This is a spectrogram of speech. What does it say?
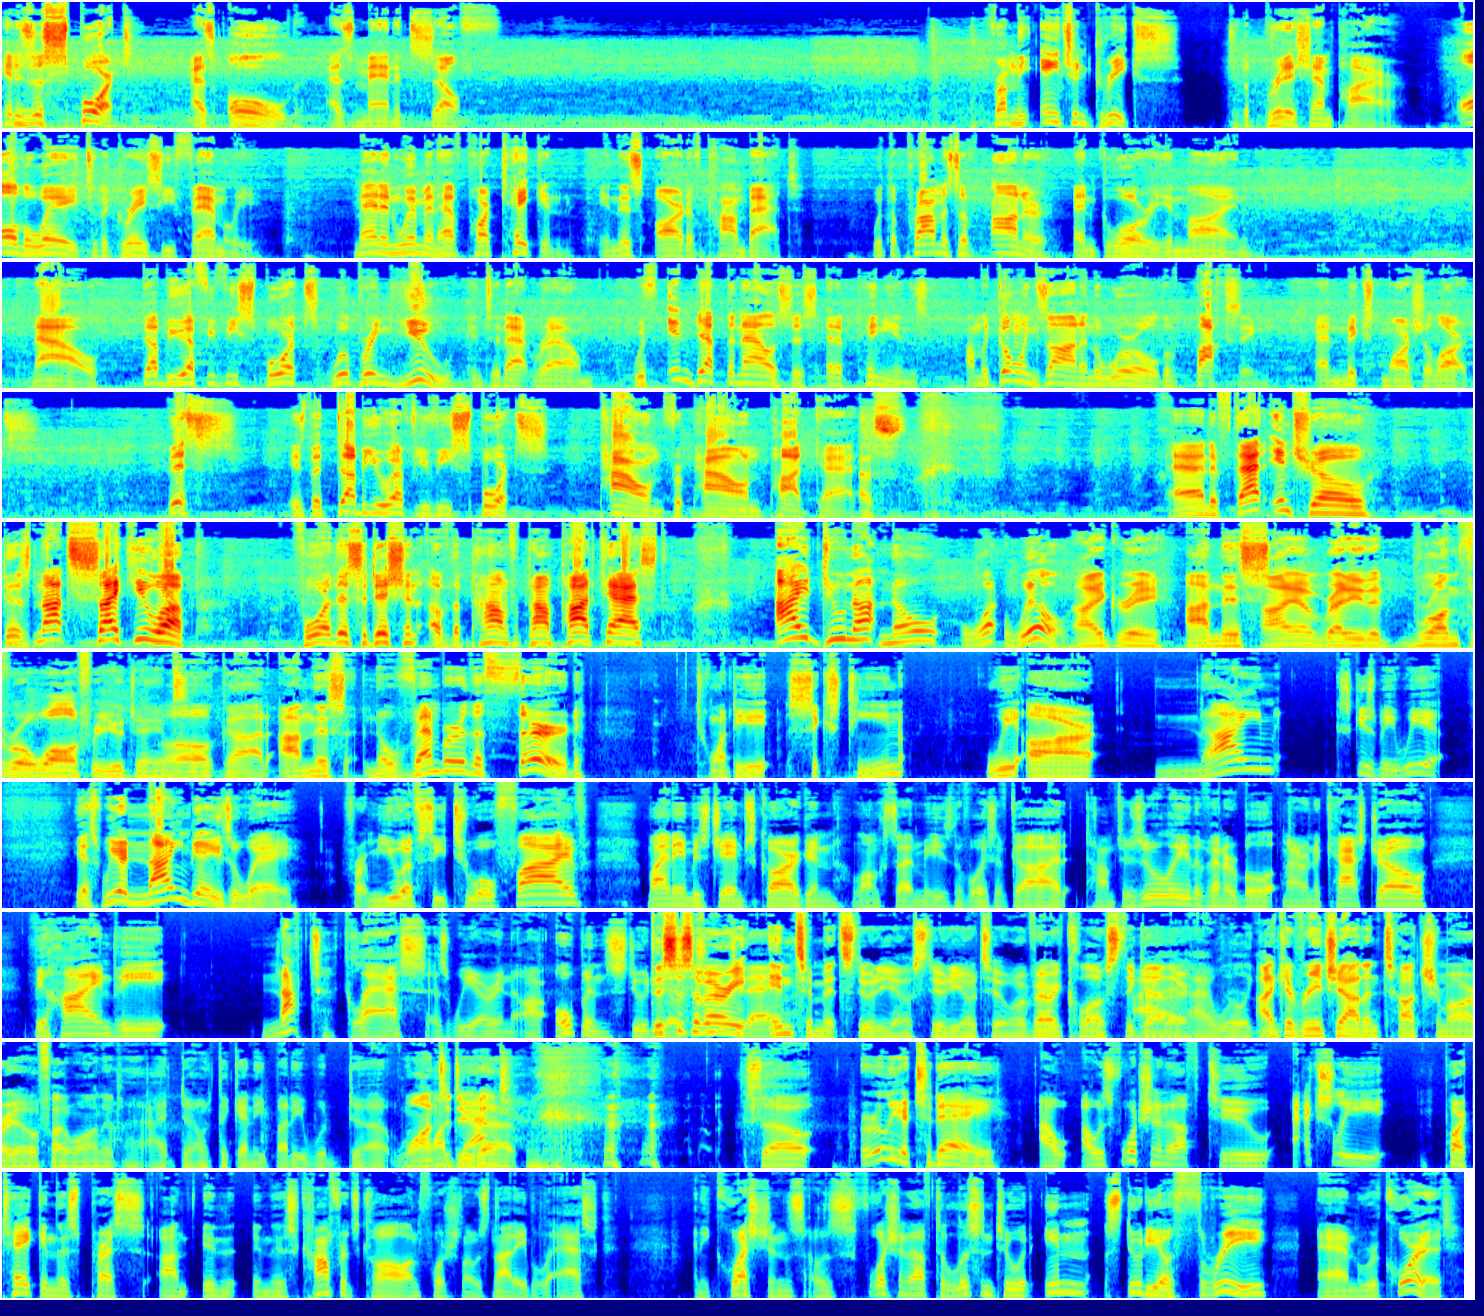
It is a sport as old as man itself. From the ancient Greeks to the British Empire, all the way to the Gracie family, men and women have partaken in this art of combat with the promise of honor and glory in mind. Now, WFUV Sports will bring you into that realm with in depth analysis and opinions on the goings on in the world of boxing and mixed martial arts. This is the WFUV Sports Pound for Pound podcast. Yes. And if that intro does not psych you up for this edition of the Pound for Pound podcast, I do not know what will I agree. on this. I am ready to run through a wall for you, James. Oh God! On this November the third, twenty sixteen, we are nine. Excuse me. We, yes, we are nine days away from UFC two hundred five. My name is James Cargan. Alongside me is the voice of God, Tom Terzulli, the venerable Marina Castro. Behind the not glass, as we are in our open studio. this is a very today. intimate studio, studio too. We're very close together. I, I will. I could reach out and touch Mario if I wanted. I, I don't think anybody would, uh, would Want, to do that. that? So earlier today, I, I was fortunate enough to actually partake in this press on in in this conference call. Unfortunately, I was not able to ask any questions. I was fortunate enough to listen to it in Studio Three and record it.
